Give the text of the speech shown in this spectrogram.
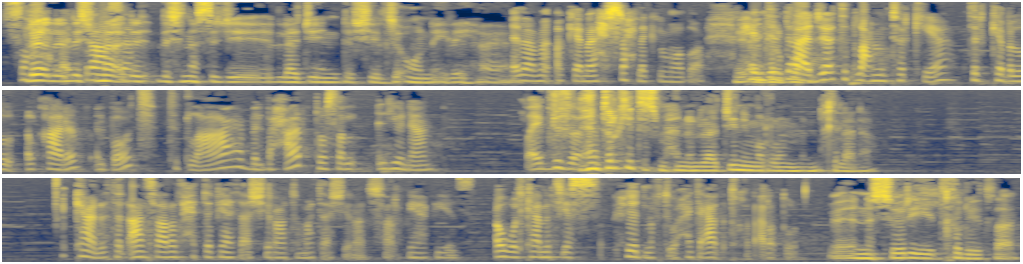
صح لا لا ليش ما ليش الناس تجي اللاجئين ليش يلجؤون إليها يعني؟ لا ما okay أنا أشرح لك الموضوع. الحين أنت راجع تطلع من تركيا تركب ال- القارب ال boat تطلع بالبحر توصل اليونان. طيب جزر الحين تركيا تسمح إنه اللاجئين يمرون من خلالها. كانت الآن صارت حتى فيها تأشيرات وما تأشيرات صار فيها فيز أول كانت yes الحدود مفتوحة تعال ادخل على طول. ان السوري يدخل ويطلع.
